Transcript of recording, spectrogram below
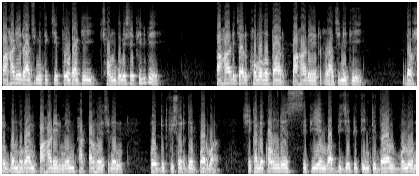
পাহাড়ের রাজনীতিক চিত্রটা কি ছন্দবেশে ফিরবে? পাহাড় যার ক্ষমতা তার পাহাড়ের রাজনীতি। দর্শক বন্ধুগণ, পাহাড়ের মেন ফ্যাক্টর হয়েছিলেন প্রদ্যুৎ কিশোর দেববর্মা সেখানে কংগ্রেস, সিপিএম বা বিজেপি তিনটি দল বলুন,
